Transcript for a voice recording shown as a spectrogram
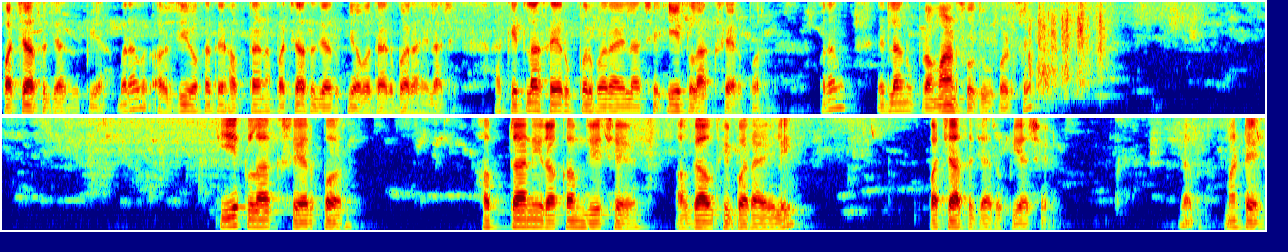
પચાસ હજાર રૂપિયા. બરાબર? અરજી વખતે હપ્તાના પચાસ હજાર રૂપિયા વધારે ભરાયેલા છે. આ કેટલા શેર ઉપર ભરાયેલા છે? એક લાખ શેર પર. બરાબર? એટલાનું પ્રમાણ શોધવું પડશે. એક લાખ શેર પર હપ્તાની રકમ જે છે અગાઉથી ભરાયેલી પચાસ હજાર રૂપિયા છે. બરાબર. માટે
